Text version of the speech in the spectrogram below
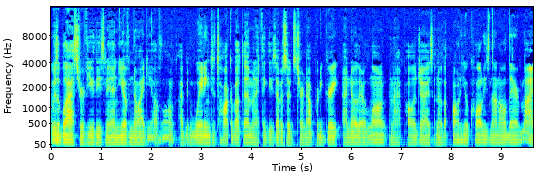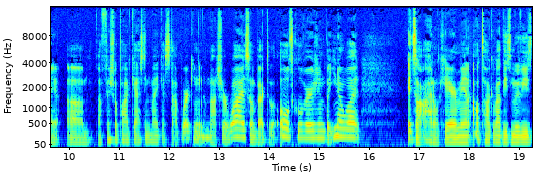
It was a blast to review these, man. You have no idea how long I've been waiting to talk about them, and I think these episodes turned out pretty great. I know they're long, and I apologize. I know the audio quality's not all there. My um, official podcasting mic has stopped working, and I'm not sure why, so I'm back to the old school version. But you know what? It's all I don't care, man. I'll talk about these movies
